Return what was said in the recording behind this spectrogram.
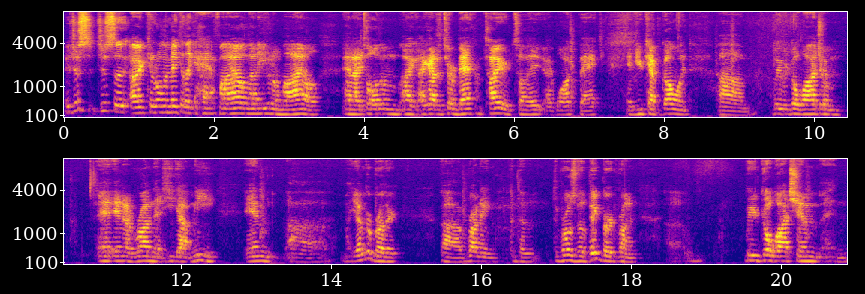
It just just uh, I could only make it like a half mile, not even a mile. And I told him I, I got to turn back. I'm tired, so I, I walked back, and you kept going. Um, we would go watch him in, in a run that he got me and uh, my younger brother uh, running the, the Roseville Big Bird run. Uh, we would go watch him and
